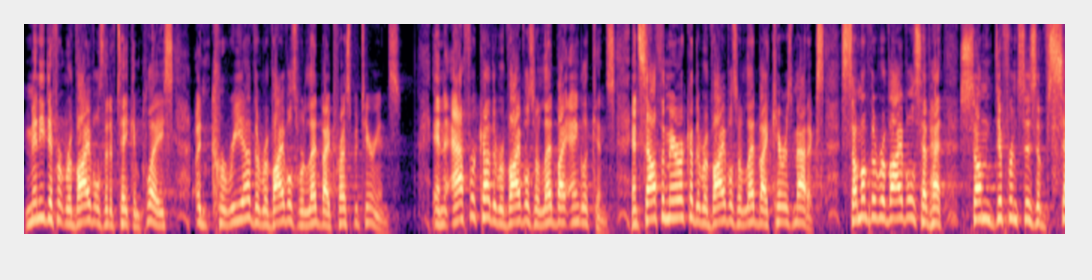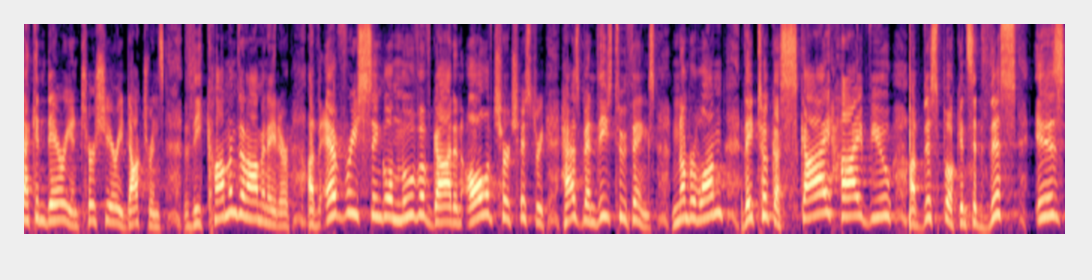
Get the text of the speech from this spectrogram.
many different revivals that have taken place. In Korea, the revivals were led by Presbyterians. In Africa, the revivals are led by Anglicans. In South America, the revivals are led by charismatics. Some of the revivals have had some differences of secondary and tertiary doctrines. The common denominator of every single move of God in all of church history has been these two things. Number one, they took a sky high view of this book and said, This is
